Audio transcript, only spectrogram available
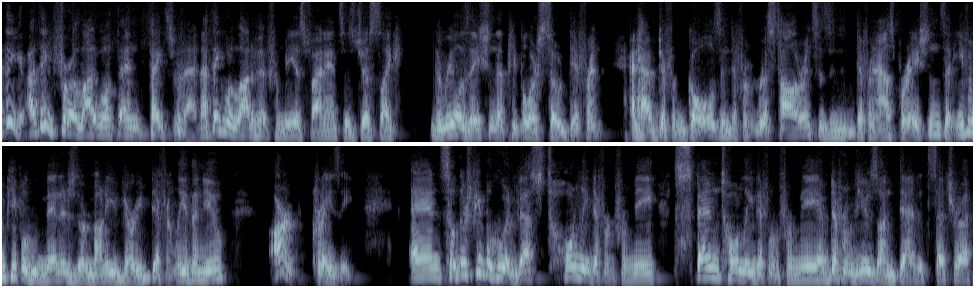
think i think for a lot well and thanks for that and i think a lot of it for me is finance is just like the realization that people are so different and have different goals and different risk tolerances and different aspirations that even people who manage their money very differently than you aren't crazy and so there's people who invest totally different from me, spend totally different from me, have different views on debt, etc.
